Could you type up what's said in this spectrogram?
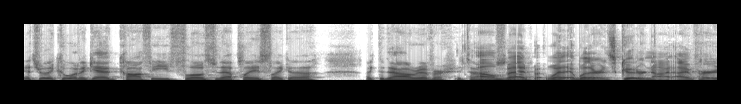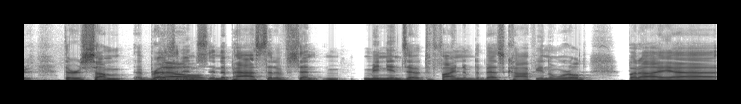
it's really cool. And again, coffee flows through that place like a like the Nile River at times. I'll so- bet, but whether, it's good or not, I've heard there's some uh, presidents Well- in the past that have sent minions out to find them the best coffee in the world. But I, uh,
